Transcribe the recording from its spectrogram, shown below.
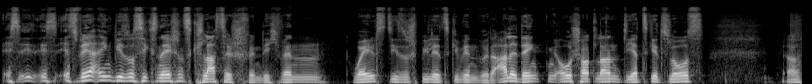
es, es, es wäre irgendwie so Six Nations klassisch, finde ich, wenn Wales dieses Spiel jetzt gewinnen würde. Alle denken, oh Schottland, jetzt geht's los. Ja,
